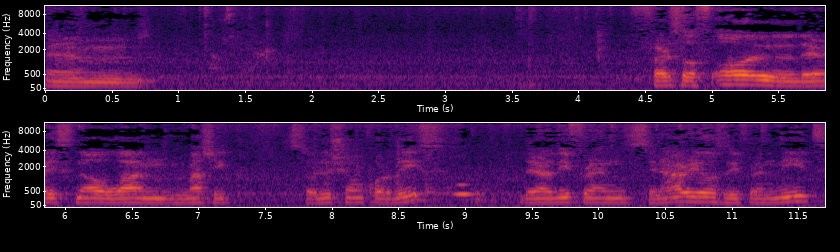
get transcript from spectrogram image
Um, first of all, there is no one magic solution for this. There are different scenarios, different needs.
